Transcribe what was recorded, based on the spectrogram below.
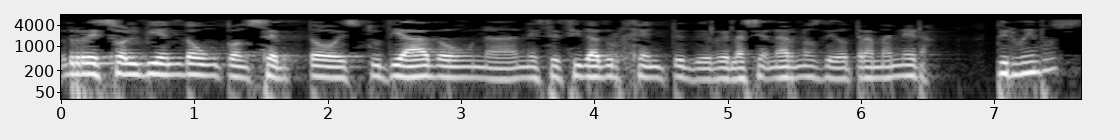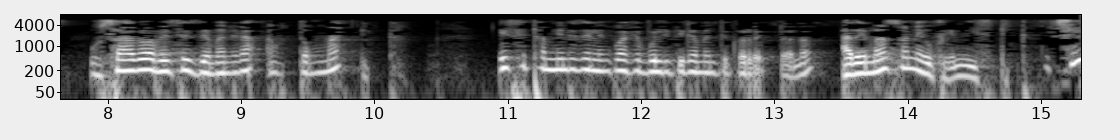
resolviendo un concepto estudiado, una necesidad urgente de relacionarnos de otra manera. Pero hemos usado a veces de manera automática. Ese también es el lenguaje políticamente correcto, ¿no? Además son eufemísticas. Sí.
